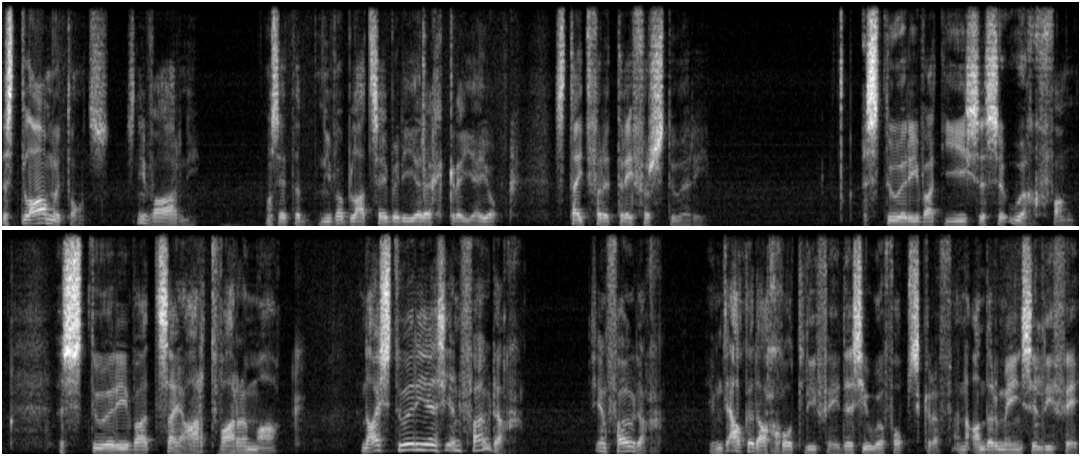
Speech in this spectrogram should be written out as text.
Dis klaar met ons. Dis nie waar nie. Ons het 'n nuwe bladsy by die Here gekry, jy ook. Dis tyd vir 'n treffer storie. 'n Storie wat Jesus se oog vang. 'n Storie wat sy hart warm maak. En daai storie is eenvoudig. Dis eenvoudig. Jy moet elke dag God lief hê. Dis die hoofopskrif. En ander mense lief hê.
